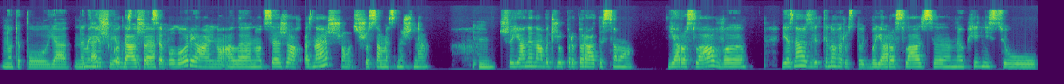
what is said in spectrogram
Ну, типу, я не Мені те, що шкода, якось що це було реально, але ну це жах. А знаєш що? Що саме смішне? Що я ненавиджу прибирати сама. Я росла в. Я знаю, звідки ноги ростуть, бо я росла з необхідністю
